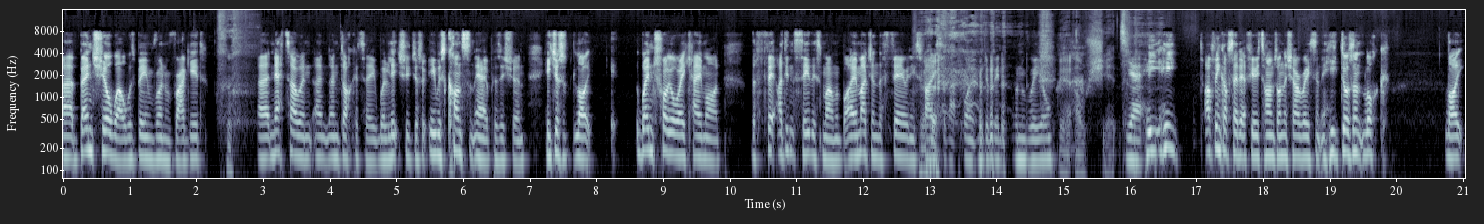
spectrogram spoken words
uh, Ben Chilwell was being run ragged. uh, Neto and, and, and Doherty were literally just, he was constantly out of position. He just, like, when Troy came on, the fit, I didn't see this moment, but I imagine the fear in his face at that point would have been unreal. Yeah. Oh shit. Yeah, he, he, I think I've said it a few times on the show recently, he doesn't look like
